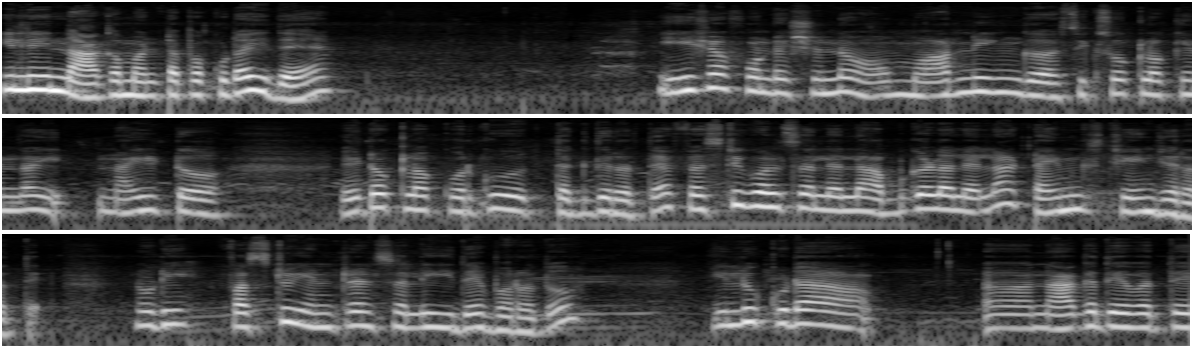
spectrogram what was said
ಇಲ್ಲಿ ನಾಗಮಂಟಪ ಕೂಡ ಇದೆ. ಈಶಾ ಫೌಂಡೇಶನ್ನು ಮಾರ್ನಿಂಗ್ ಸಿಕ್ಸ್ ಓ ಕ್ಲಾಕಿಂದ ನೈಟ್ ಏಯ್ಟ್ ಓ ಕ್ಲಾಕ್ವರೆಗೂ ತೆಗೆದಿರುತ್ತೆ. ಫೆಸ್ಟಿವಲ್ಸಲ್ಲೆಲ್ಲ ಹಬ್ಬಗಳಲ್ಲೆಲ್ಲ ಟೈಮಿಂಗ್ಸ್ ಚೇಂಜ್ ಇರುತ್ತೆ. ನೋಡಿ ಫಸ್ಟು ಎಂಟ್ರೆನ್ಸಲ್ಲಿ ಇದೇ ಬರೋದು. ಇಲ್ಲೂ ಕೂಡ ನಾಗದೇವತೆ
